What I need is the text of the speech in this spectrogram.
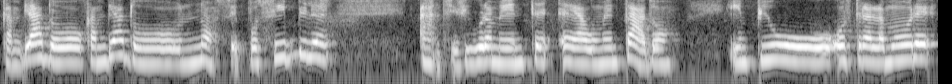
Cambiato, cambiato no, se possibile, anzi sicuramente è aumentato. In più, oltre all'amore,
